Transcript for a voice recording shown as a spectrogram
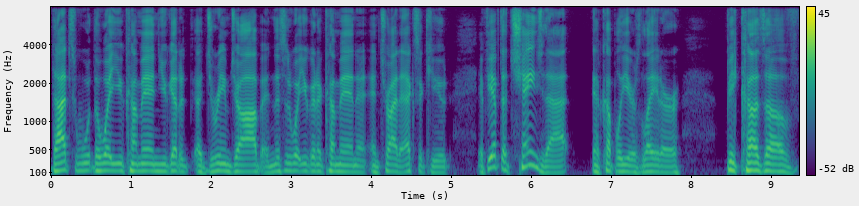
that's the way you come in. You get a, a dream job, and this is what you're going to come in and, and, try to execute. If you have to change that a couple years later because of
